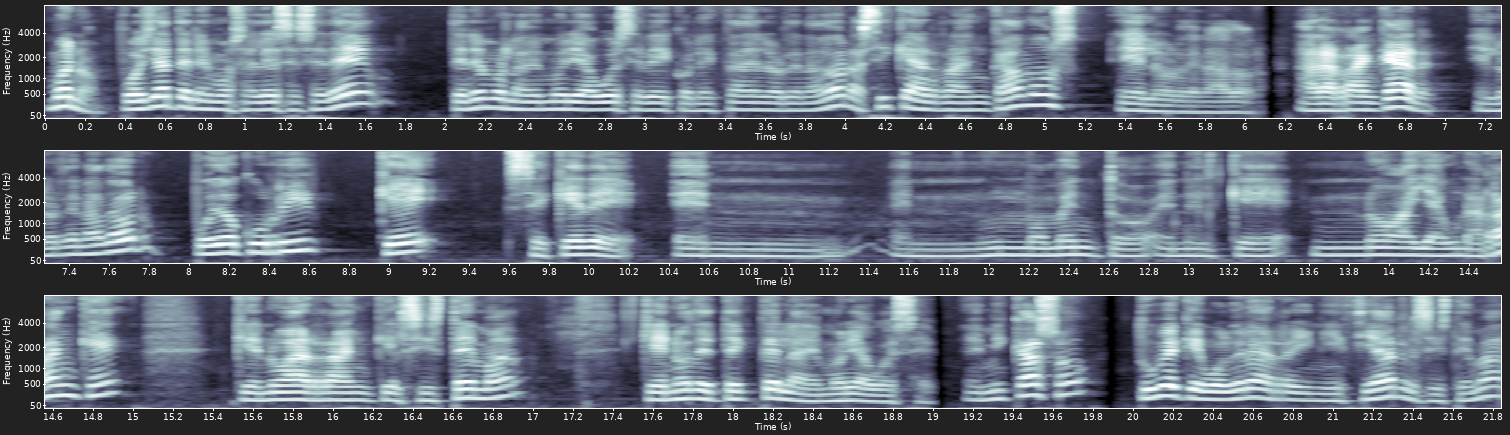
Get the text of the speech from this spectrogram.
Bueno, pues ya tenemos el SSD, tenemos la memoria USB conectada en el ordenador, así que arrancamos el ordenador. Al arrancar el ordenador puede ocurrir que se quede en, un momento en el que no haya un arranque, que no arranque el sistema, que no detecte la memoria USB. En mi caso, tuve que volver a reiniciar el sistema,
